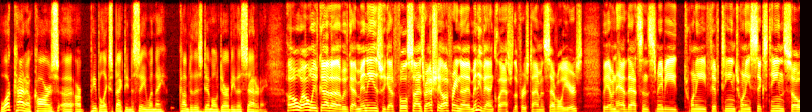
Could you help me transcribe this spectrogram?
what kind of cars uh, are people expecting to see when they come to this demo derby this Saturday? Oh well, we've got uh, we've got minis, we got full size. We're actually offering a minivan class for the first time in several years. We haven't had that since maybe 2015, 2016. So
